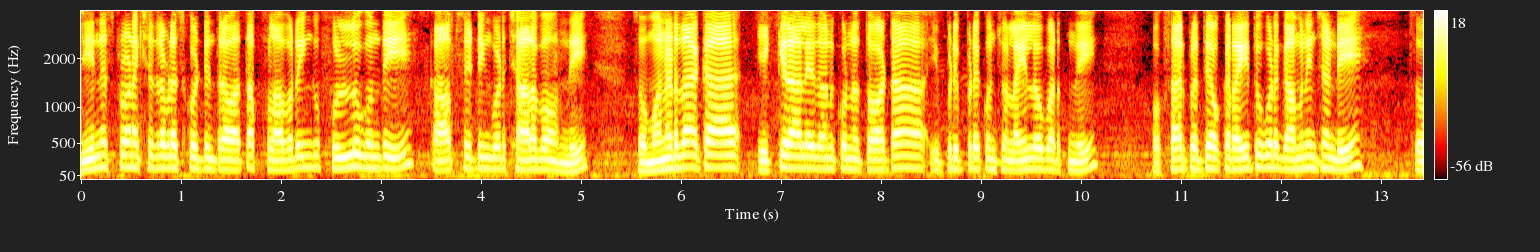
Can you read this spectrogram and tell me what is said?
జీఎన్ఎస్ ప్రో నక్షత్ర ప్లస్ కొట్టిన తర్వాత ఫ్లవరింగ్ ఫుల్గా ఉంది. కాప్ సెట్టింగ్ కూడా చాలా బాగుంది. సో మొన్నటిదాకా ఎక్కి రాలేదు అనుకున్న తోట ఇప్పుడిప్పుడే కొంచెం లైన్లో పడుతుంది. ఒకసారి ప్రతి ఒక్క రైతు కూడా గమనించండి. సో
